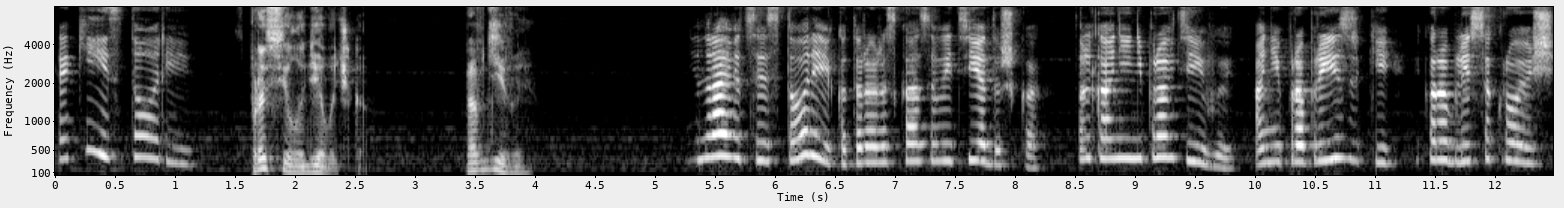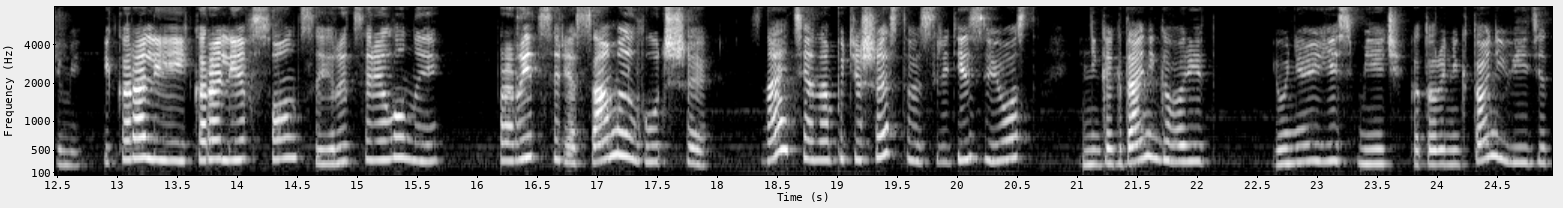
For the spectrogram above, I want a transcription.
Какие истории? – спросила девочка. «Правдивые». Мне нравятся истории, которые рассказывает дедушка. Только они неправдивые. Они про призраки корабли с сокровищами. И королей, и королев солнца, и рыцаря луны. Про рыцаря самые лучшие. Знаете, она путешествует среди звезд и никогда не говорит. И у нее есть меч, который никто не видит.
